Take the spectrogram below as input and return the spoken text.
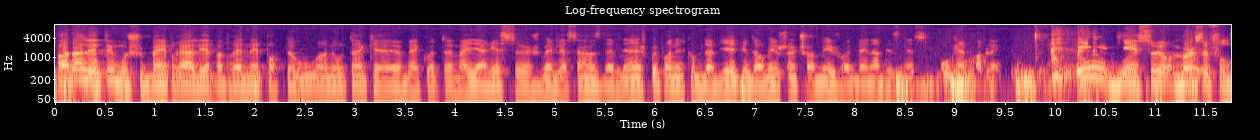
Pendant l'été, moi, je suis bien prêt à aller à peu près n'importe où, en autant que, ben écoute, ma Yaris, euh, je mets de l'essence dedans, je peux prendre une coupe de bière puis dormir chez un chômé, je vais être bien en business, aucun problème. Et bien sûr, Merciful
